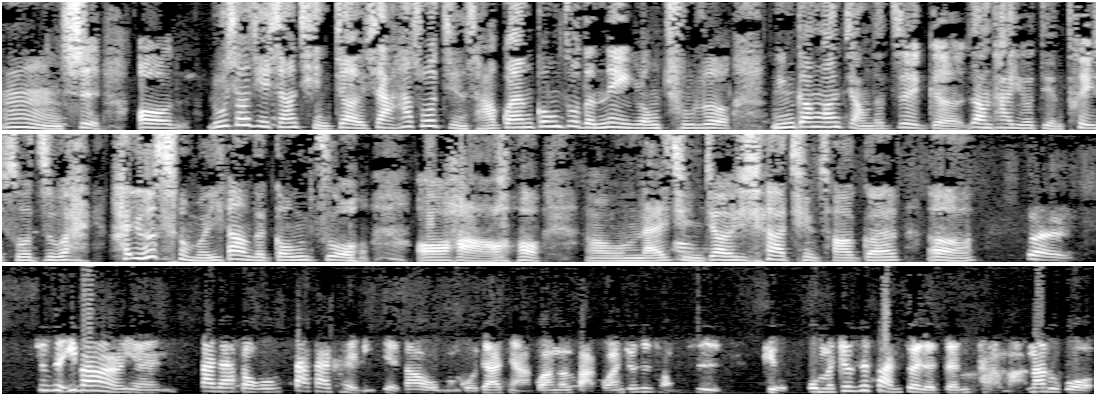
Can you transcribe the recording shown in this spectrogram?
嗯，是哦，卢小姐想请教一下，她说检察官工作的内容除了您刚刚讲的这个让她有点退缩之外，还有什么样的工作？哦，好，啊，我们来请教一下检察官。嗯，嗯 对，就是一般而言，大家都大概可以理解到，我们国家检察官跟法官就是从事。我们就是犯罪的侦查嘛。那如果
